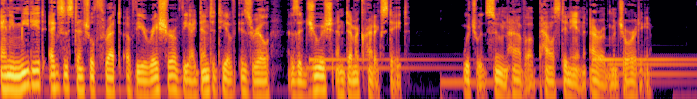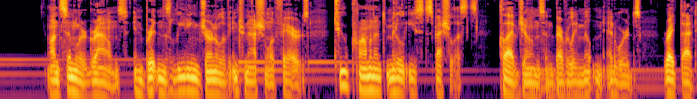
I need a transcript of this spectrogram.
an immediate existential threat of the erasure of the identity of Israel as a Jewish and democratic state, which would soon have a Palestinian Arab majority. On similar grounds, in Britain's leading journal of international affairs, two prominent Middle East specialists, Clive Jones and Beverly Milton Edwards, write that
